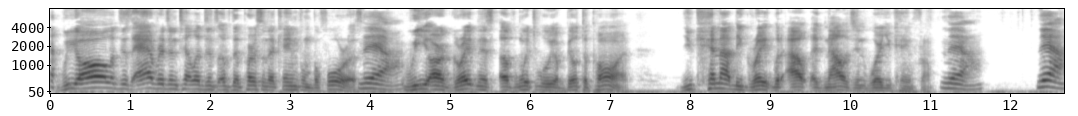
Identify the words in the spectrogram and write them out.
we all are just average intelligence of the person that came from before us. Yeah. We are greatness of which we are built upon. You cannot be great without acknowledging where you came from. Yeah. Yeah.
